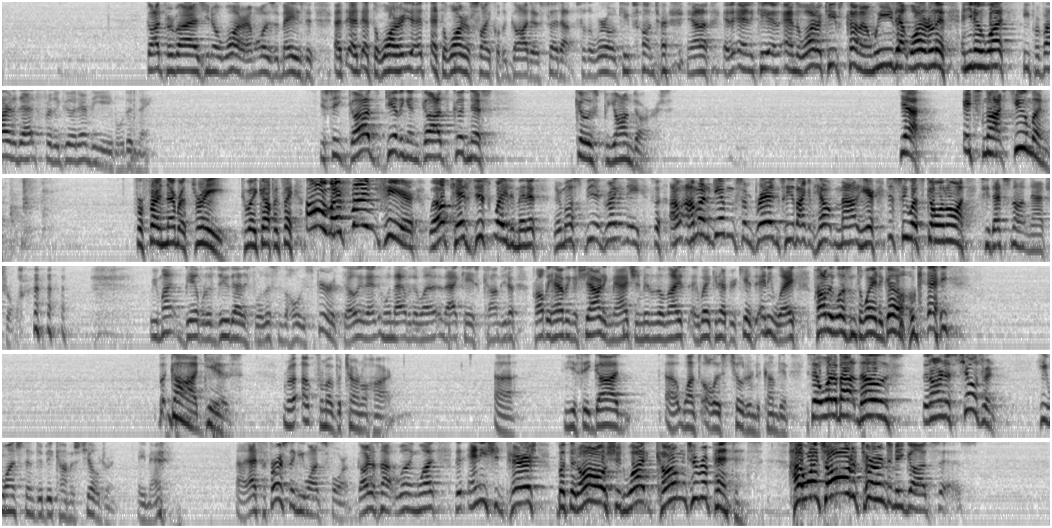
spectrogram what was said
God provides, you know, water. I'm always amazed at, at, at the water at, at, the water cycle that God has set up. So the world keeps on turning, you know, and, and, and the water keeps coming. We need that water to live. And you know what? He provided that for the good and the evil, didn't he? You see, God's giving and God's goodness goes beyond ours. Yeah, it's not human for friend number three to wake up and say, Oh, my friend's here. Well, kids, just wait a minute. There must be a great need. So I'm, going to give them some bread and see if I can help them out here. Just see what's going on. See, that's not natural. We might be able to do that if we're listening to the Holy Spirit, though. That, when, that, when that case comes, you know, probably having a shouting match in the middle of the night and waking up your kids anyway probably wasn't the way to go, okay? But God gives up from a paternal heart. Uh, you see, God uh, wants all his children to come to him. You say, well, what about those that aren't his children? He wants them to become his children. Amen. Uh, that's the first thing he wants for him. God is not willing what? That any should perish, but that all should what? Come to repentance. I want you all to turn to me, God says.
